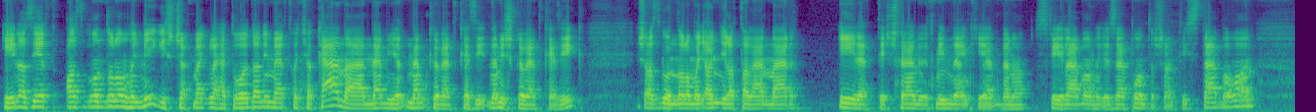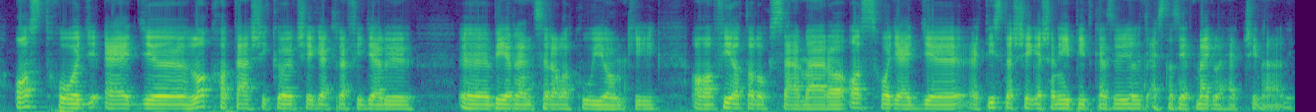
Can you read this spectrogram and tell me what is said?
Én azért azt gondolom, hogy mégiscsak meg lehet oldani, mert hogyha Kánaán nem, nem, következik, nem is következik, és azt gondolom, hogy annyira talán már érett és felnőtt mindenki ebben a szférában, hogy ezzel pontosan tisztában van, azt, hogy egy lakhatási költségekre figyelő bérrendszer alakuljon ki a fiatalok számára, az, hogy egy, egy tisztességesen építkező, ezt azért meg lehet csinálni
